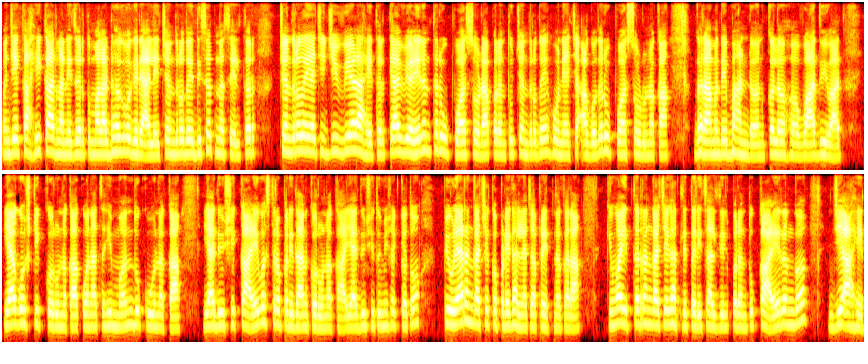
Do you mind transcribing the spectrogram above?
म्हणजे काही कारणाने जर तुम्हाला ढग वगैरे आले चंद्रोदय दिसत नसेल तर चंद्रोदयाची जी वेळ आहे तर त्या वेळेनंतर उपवास सोडा. परंतु चंद्रोदय होण्याच्या अगोदर उपवास सोडू नका. घरामध्ये भांडण कलह वादविवाद या गोष्टी करू नका. कोणाचंही मन दुखवू नका. या दिवशी काळे वस्त्र परिधान करू नका. या दिवशी तुम्ही शक्यतो पिवळ्या रंगाचे कपडे घालण्याचा प्रयत्न करा. किंवा इतर रंगाचे घातले तरी चालतील परंतु काळे रंग जे आहेत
